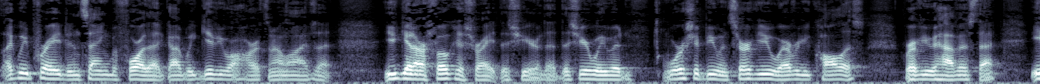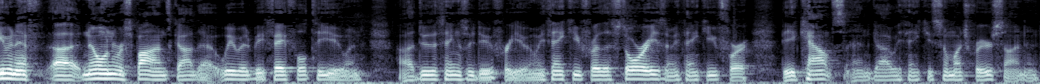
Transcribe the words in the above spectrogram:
like we prayed and sang before, that God, we give you our hearts and our lives, that you get our focus right this year, that this year we would worship you and serve you wherever you call us, wherever you have us, that even if uh, no one responds, God, that we would be faithful to you and uh, do the things we do for you. And we thank you for the stories and we thank you for the accounts. And God, we thank you so much for your son. And,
